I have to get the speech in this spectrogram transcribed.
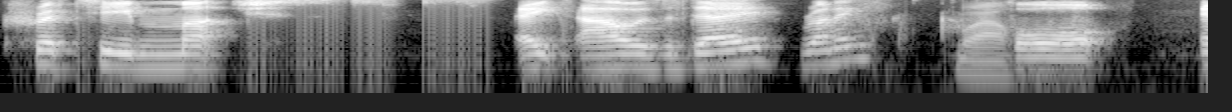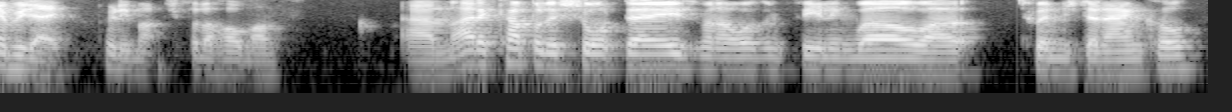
pretty much eight hours a day running. Wow. For every day, pretty much for the whole month. Um, I had a couple of short days when I wasn't feeling well. I twinged an ankle.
